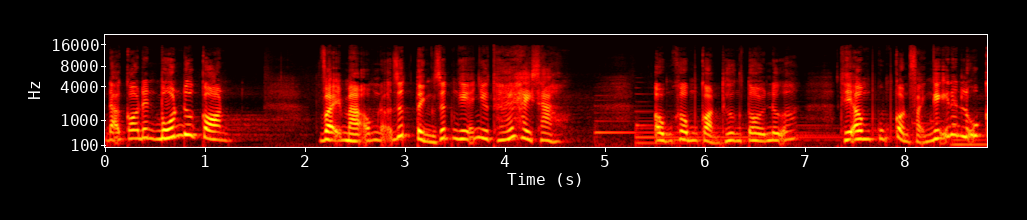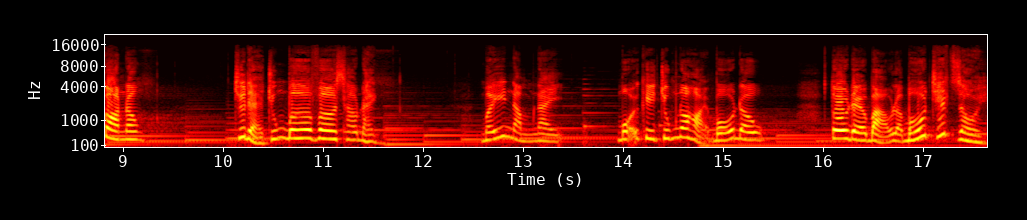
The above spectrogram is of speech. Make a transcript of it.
đã có đến bốn đứa con. Vậy mà ông đã rất tình rất nghĩa như thế hay sao? Ông không còn thương tôi nữa thì ông cũng còn phải nghĩ đến lũ con ông. Chứ để chúng bơ vơ sao đành. Mấy năm nay, mỗi khi chúng nó hỏi bố đâu, tôi đều bảo là bố chết rồi.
